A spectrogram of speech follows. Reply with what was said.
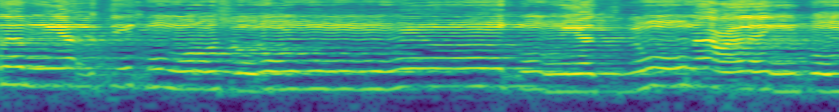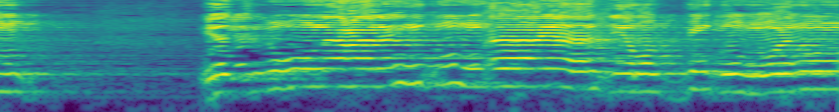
ألم يأتكم رسل منكم يتلون عليكم يتلون عليكم آيات ربكم وينذرونكم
